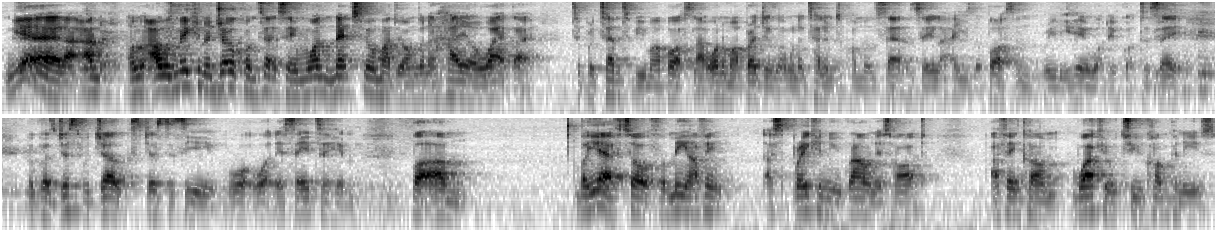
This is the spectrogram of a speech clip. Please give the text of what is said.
Yeah, like, I, I was making a joke on set saying one next film I do, I'm gonna hire a white guy to pretend to be my boss. Like one of my brethren, I'm gonna tell him to come on set and say like he's the boss and really hear what they've got to say, because just for jokes, just to see what what they say to him. But um, but yeah. So for me, I think that's breaking new ground is hard. I think um, working with two companies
